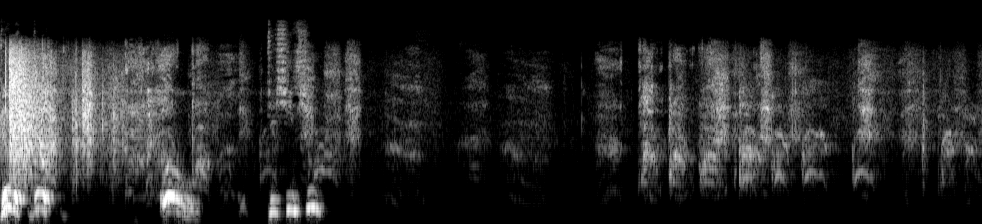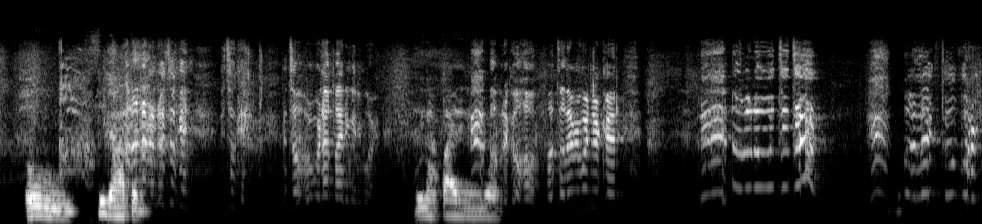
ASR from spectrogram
Do it, do it. Ooh, did she shoot? Ooh, she gonna have No, to. no, no, it's okay. It's okay. It's over. We're not fighting anymore. We're not fighting anymore. I'm gonna go home. I'll tell everyone you're good. I don't know what to do. My legs don't work.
